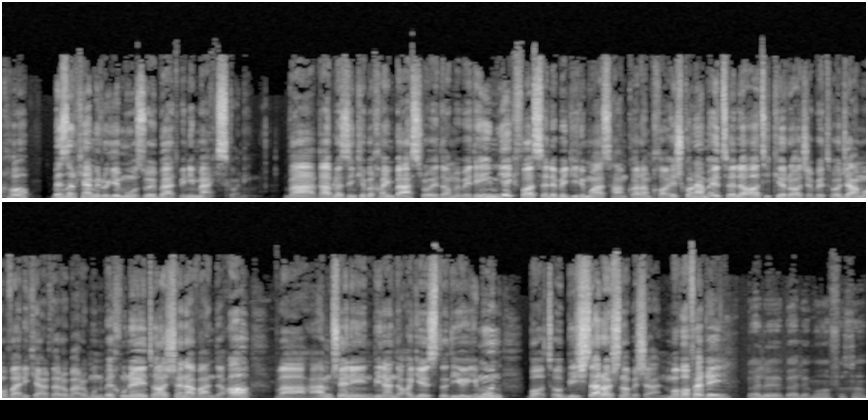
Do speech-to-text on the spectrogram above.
خب بذار کمی روی موضوع بدبینی مکس کنیم. و قبل از اینکه بخوایم بحث رو ادامه بدیم یک فاصله بگیریم و از همکارم خواهش کنم اطلاعاتی که راجب تو جمع آوری کرده رو برامون بخونه تا شنونده ها و همچنین بیننده های استودیویمون با تو بیشتر آشنا بشن موافقی؟ بله بله موافقم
